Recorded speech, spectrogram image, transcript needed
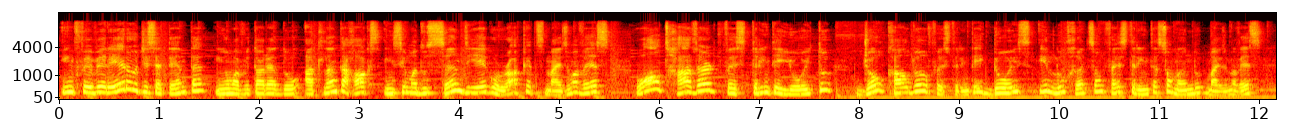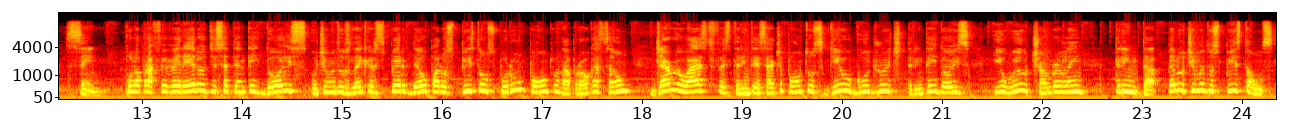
Em fevereiro de 70, em uma vitória do Atlanta Hawks em cima do San Diego Rockets mais uma vez, Walt Hazard fez 38, Joe Caldwell fez 32 e Lou Hudson fez 30, somando mais uma vez 100. Pula para fevereiro de 72, o time dos Lakers perdeu para os Pistons por um ponto na prorrogação, Jerry West fez 37 pontos, Gil Goodrich 32 e Will Chamberlain 30. Pelo time dos Pistons,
